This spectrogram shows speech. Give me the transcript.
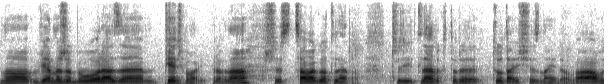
no wiemy, że było razem 5 moli, prawda? Z całego tlenu. Czyli tlen, który tutaj się znajdował,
